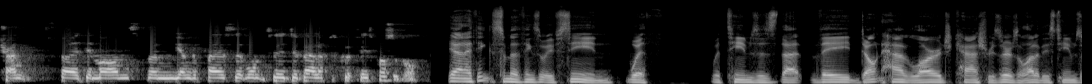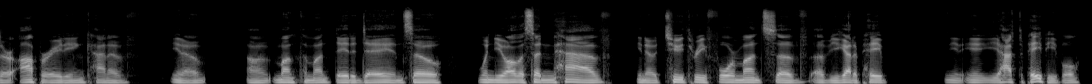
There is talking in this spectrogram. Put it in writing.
transfer demands from younger players that want to develop as quickly as possible. Yeah, and I think some of the things that we've seen with with teams is that they don't have large cash reserves. A lot of these teams are operating kind of, you know, uh, month to month, day to day, and so when you all of a sudden have you know two three four months of of you got to pay you, you have to pay people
